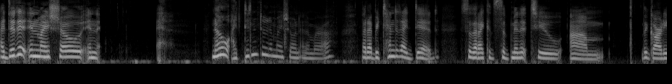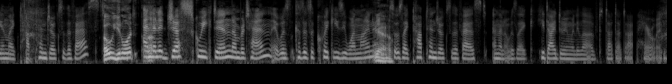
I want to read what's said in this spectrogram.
I did it in my show in. No, I didn't do it in my show in Edinburgh, but I pretended I did so that I could submit it to um, the Guardian, like top ten jokes of the fest. Oh, you know what? And Uh, then it just squeaked in number ten. It was because it's a quick, easy one-liner. Yeah. So it was like top ten jokes of the fest, and then it was like he died doing what he loved. Dot dot dot heroin.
